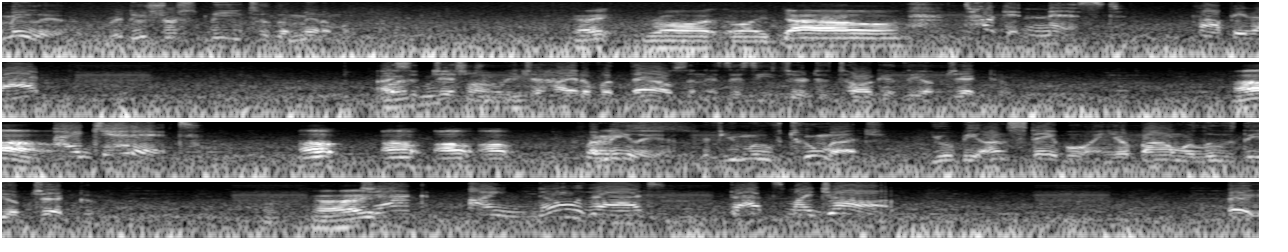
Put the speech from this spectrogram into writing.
Amelia, reduce your speed to the minimum. Okay, right the way down. Target missed. Copy that. I Where's suggest you reach a height of a thousand as it's easier to target the objective. Oh. I get it. Oh, oh, oh, oh. Chris. Amelia, if you move too much, you will be unstable and your bomb will lose the objective. Okay. Jack, I know that. That's my job. Hey,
